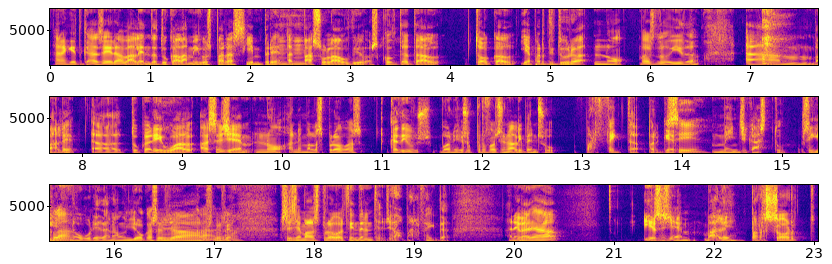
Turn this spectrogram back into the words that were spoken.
En aquest cas era, vale, hem de tocar l'Amigos para siempre, et passo l'àudio, escolta tal, toca'l. Hi ha partitura? No, vas d'oïda. Um, vale, uh, tocaré igual, assagem? No, anem a les proves. Què dius? Bueno, jo soc professional i penso, perfecte, perquè Sí. menys gasto. O sigui, Clar. no hauré d'anar a un lloc a assajar, no Clar, sé què sé. Assagem a les proves, tindrem temps. Jo, perfecte. Anem allà, i assagem, vale. Per sort,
